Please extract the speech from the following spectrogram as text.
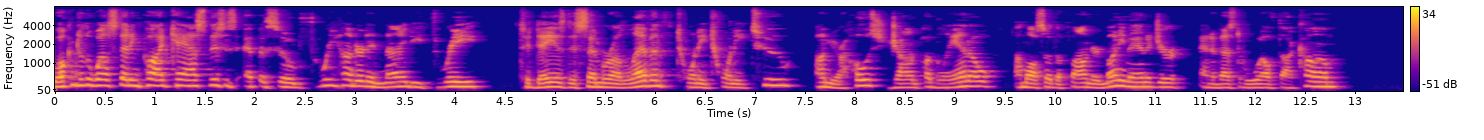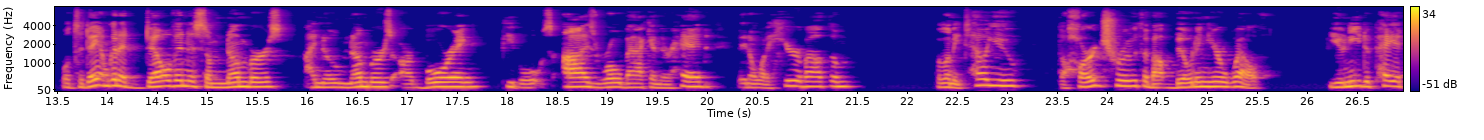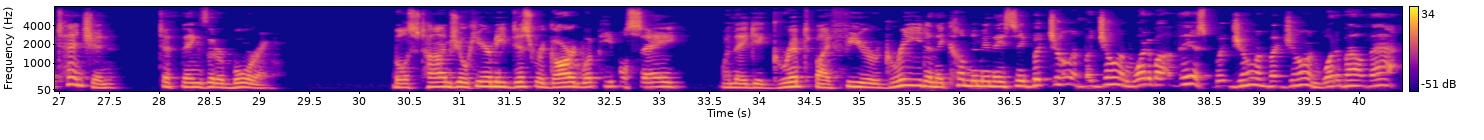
Welcome to the Wealth Studying Podcast. This is episode 393. Today is December 11th, 2022. I'm your host, John Pugliano. I'm also the founder and money manager at investablewealth.com. Well, today I'm going to delve into some numbers. I know numbers are boring. People's eyes roll back in their head. They don't want to hear about them. But let me tell you the hard truth about building your wealth. You need to pay attention to things that are boring. Most times you'll hear me disregard what people say when they get gripped by fear or greed and they come to me and they say, But John, but John, what about this? But John, but John, what about that?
